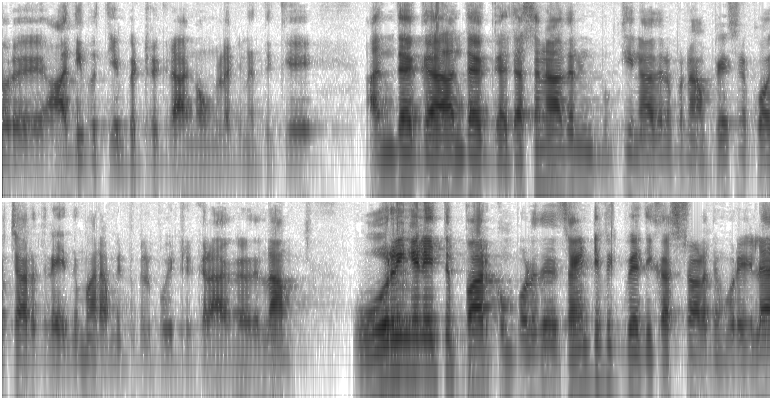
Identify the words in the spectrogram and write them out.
ஒரு ஆதிபத்தியம் பெற்றிருக்கிறாங்க உங்கள் லக்னத்துக்கு? அந்த க அந்த க தசநாதன் புக்திநாதன் இப்போ நான் பேசின கோச்சாரத்தில் எந்த மாதிரி அமைப்புகள் போயிட்டு இருக்கிறாங்கிறதெல்லாம் ஒருங்கிணைத்து பார்க்கும் பொழுது சயின்டிஃபிக் வேதிக் அஸ்ட்ராலஜி முறையில்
